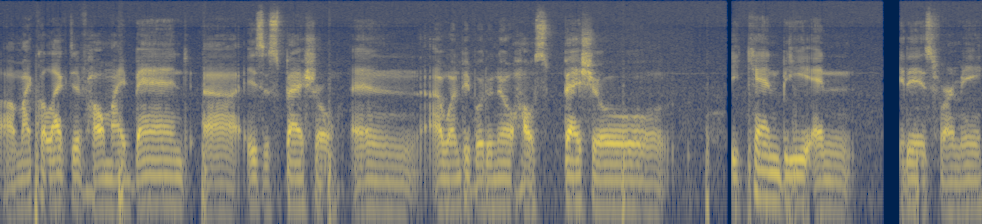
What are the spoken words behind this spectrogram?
uh, my collective, how my band uh, is special, and I want people to know how special it can be and it is for me.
